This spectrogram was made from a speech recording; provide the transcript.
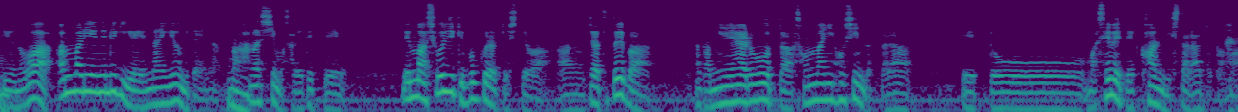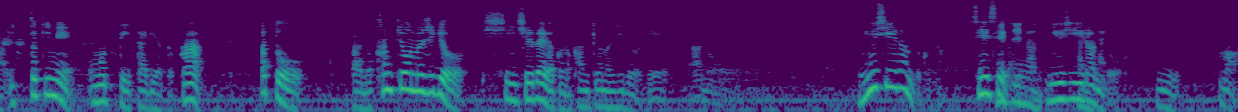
ていうのは、あんまりエネルギーがいらないよみたいな、まあ、うん。話もされてて、でまあ正直僕らとしてはあのじゃあ例えばなんかミネラルウォーターそんなに欲しいんだったらえっ、とまあせめて缶にしたらとかまあ一時ね思っていたりだとかあとあの環境の授業信州大学の環境の授業であのニュージーランドかな？先生がね、ニュージーランド。に、まあ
